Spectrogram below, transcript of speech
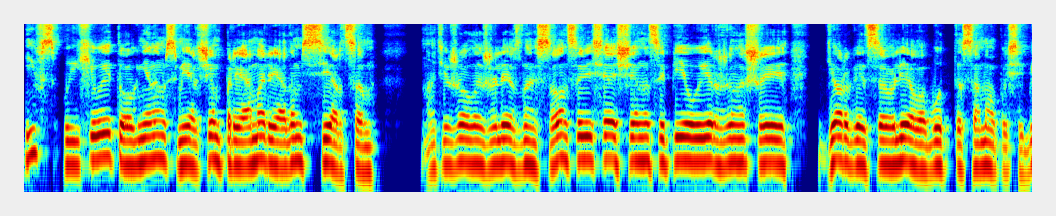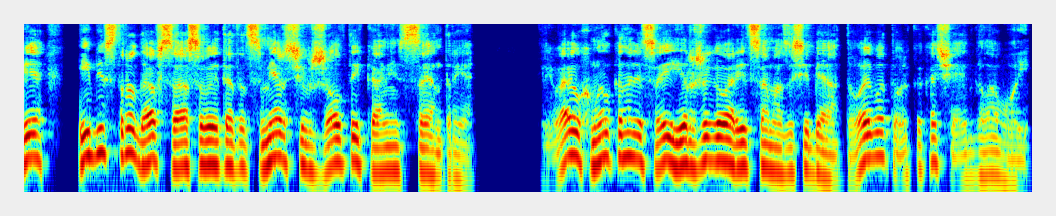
и вспыхивает огненным смерчем прямо рядом с сердцем. Но тяжелое железное солнце, висящее на цепи у Иржи на шее, дергается влево, будто само по себе, и без труда всасывает этот смерч в желтый камень в центре. Кривая ухмылка на лице Иржи говорит сама за себя, то его только качает головой.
